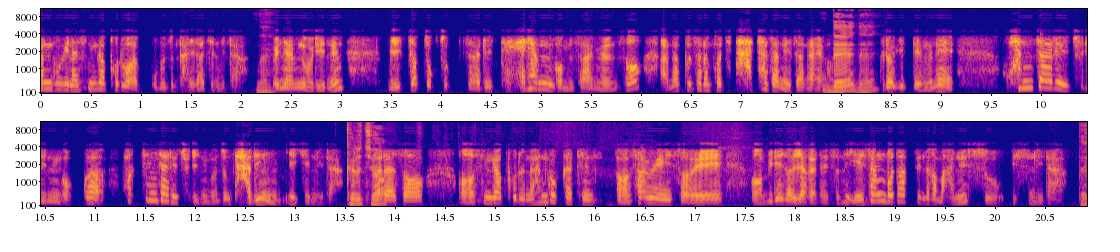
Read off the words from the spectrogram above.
한국이나 싱가포르와 보면 좀 달라집니다. 네. 왜냐하면 우리는 밀접 접촉자를 대량 검사하면서 안 아픈 사람까지 다 찾아내잖아요. 네, 네. 그렇기 때문에 환자를 줄이는 것과 확진자를 줄이는 건 좀 다른 얘기입니다. 그렇죠. 따라서 어, 싱가포르는 한국 같은 어, 사회에서의 어, 미래 전략 안에서는 예상보다 확진자가 많을 수 있습니다. 네.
